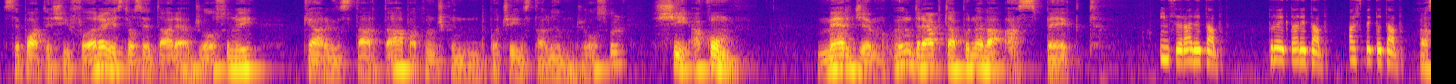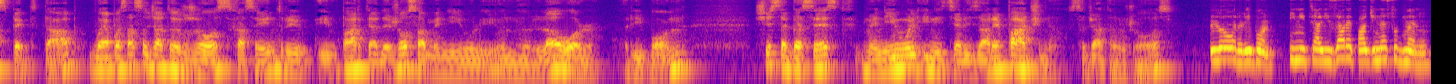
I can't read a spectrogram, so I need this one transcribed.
Se poate și fără, este o setare a JOS-ului, chiar în startup, atunci când, după ce instalăm JOS-ul. Și acum mergem în dreapta până la aspect, Inserare tab. Proiectare tab. Aspectă tab. aspect tab, voi apăsa săgeată în jos ca să intri în partea de jos a meniului, în lower ribbon, și să găsesc meniul inițializare pagină. Săgeată în jos. Lower ribbon. Inițializare pagine sub menu.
